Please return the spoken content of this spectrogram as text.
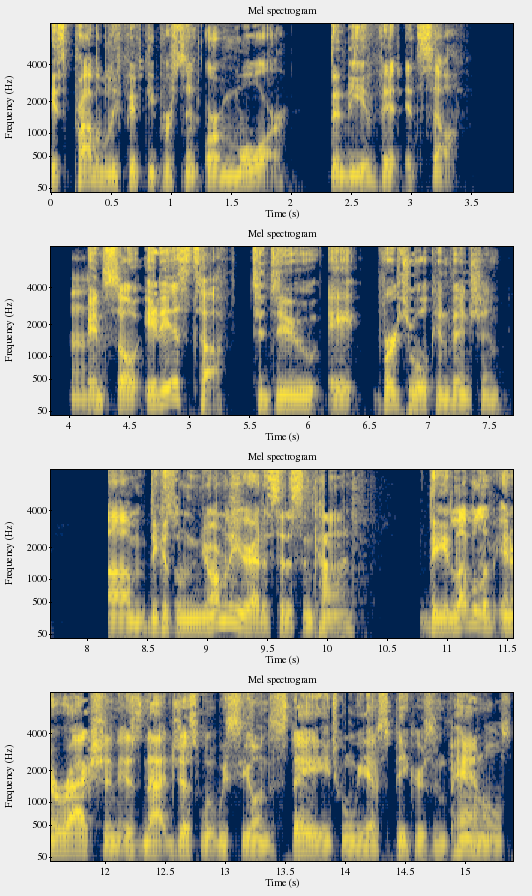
is probably 50% or more than the event itself. Mhm. And so it is tough to do a virtual convention um, because when normally you're at a Citizen Con, the level of interaction is not just what we see on the stage when we have speakers and panels,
